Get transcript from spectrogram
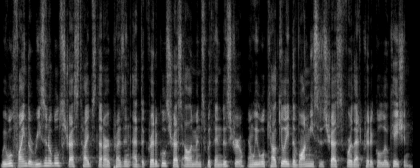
We will find the reasonable stress types that are present at the critical stress elements within the screw, and we will calculate the von Mises stress for that critical location.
